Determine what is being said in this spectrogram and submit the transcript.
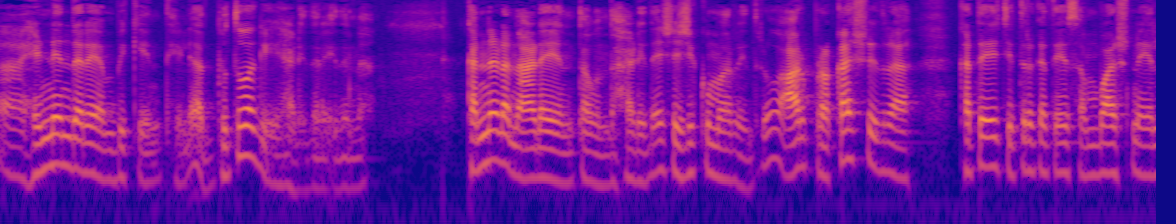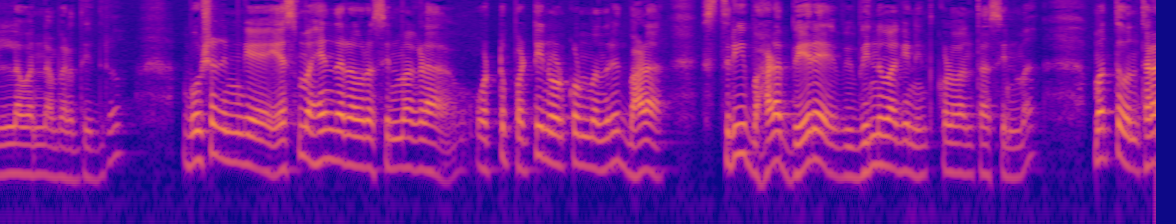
ಹೆಣ್ಣೆಂದರೆ ಅಂಬಿಕೆ ಅಂತ ಹೇಳಿ ಅದ್ಭುತವಾಗಿ ಹಾಡಿದ್ದಾರೆ ಇದನ್ನು. ಕನ್ನಡ ನಾಡೆ ಅಂತ ಒಂದು ಹಾಡಿದೆ. ಶಶಿಕುಮಾರ್ ಇದ್ದರು ಆರ್ ಪ್ರಕಾಶ್ ಇದರ ಕತೆ ಚಿತ್ರಕಥೆ ಸಂಭಾಷಣೆ ಎಲ್ಲವನ್ನು ಬರೆದಿದ್ದರು ಬಹುಶಃ ನಿಮಗೆ ಎಸ್ ಮಹೇಂದರ್ ಅವರ ಸಿನಿಮಾಗಳ ಒಟ್ಟು ಪಟ್ಟಿ ನೋಡ್ಕೊಂಡು ಬಂದರೆ ಬಹಳ ಸ್ತ್ರೀ ಬಹಳ ಬೇರೆ ವಿಭಿನ್ನವಾಗಿ ನಿಂತ್ಕೊಳ್ಳುವಂಥ ಸಿನಿಮಾ. ಮತ್ತು ಒಂಥರ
